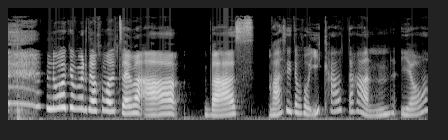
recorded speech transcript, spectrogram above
Schauen wir doch mal zusammen an, was, was ich davon eingehalten habe. Ja.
